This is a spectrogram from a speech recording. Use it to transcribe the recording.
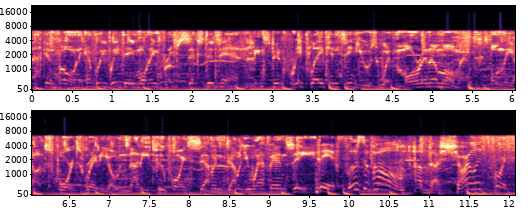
Mac and Bone every weekday morning from 6 to 10. Instant replay continues with more in a moment. Only on Sports Radio 92.7 WFNZ. The exclusive home of the Charlotte Sports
